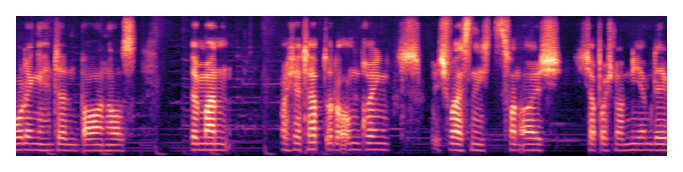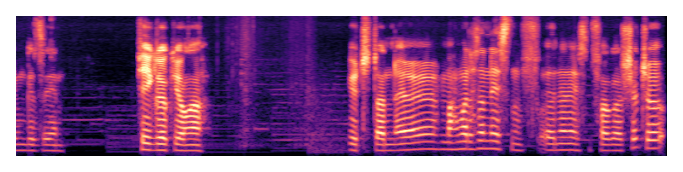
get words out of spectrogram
Rohlinge hinter dem Bauernhaus. Wenn man euch ertappt oder umbringt, ich weiß nichts von euch. Ich habe euch noch nie im Leben gesehen. Viel Glück, Junge. Gut, dann äh, machen wir das in der nächsten, in der nächsten Folge. Tschüss.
